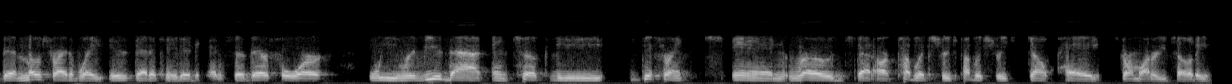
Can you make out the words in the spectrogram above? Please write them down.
The most right-of-way is dedicated, and so therefore we reviewed that and took the difference in roads that are public streets. Public streets don't pay stormwater utility,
